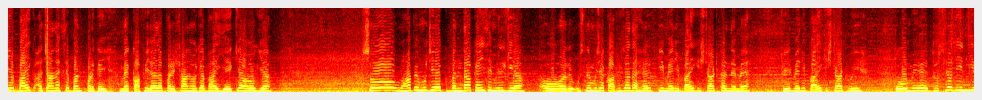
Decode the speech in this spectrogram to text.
ये बाइक अचानक से बंद पड़ गई। मैं काफ़ी ज़्यादा परेशान हो गया भाई ये क्या हो गया? सो so, वहाँ पे मुझे एक बंदा कहीं से मिल गया और उसने मुझे काफ़ी ज़्यादा हेल्प की मेरी बाइक स्टार्ट करने में। फिर मेरी बाइक स्टार्ट हुई। तो मैं दूसरे दिन ही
